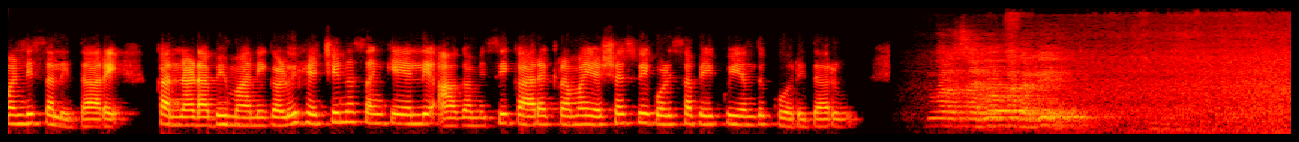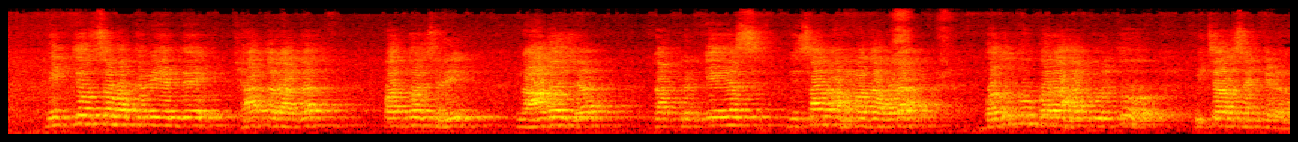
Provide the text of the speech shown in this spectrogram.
ಮಂಡಿಸಲಿದ್ದಾರೆ. ಕನ್ನಡಾಭಿಮಾನಿಗಳು ಹೆಚ್ಚಿನ ಸಂಖ್ಯೆಯಲ್ಲಿ ಆಗಮಿಸಿ ಕಾರ್ಯಕ್ರಮ ಯಶಸ್ವಿಗೊಳಿಸಬೇಕು ಎಂದು ಕೋರಿದರು. ಇವರ ಸಹಯೋಗದಲ್ಲಿ ನಿತ್ಯೋತ್ಸವ ಕವಿ ಎಂದೇ ಖ್ಯಾತರಾದ Padmashri Nadoja doctor K S Nisar Ahmed ಅವರ ಬದುಕು ಬರಹ ಕುರಿತು ವಿಚಾರ ಸಂಕಿರಣ.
